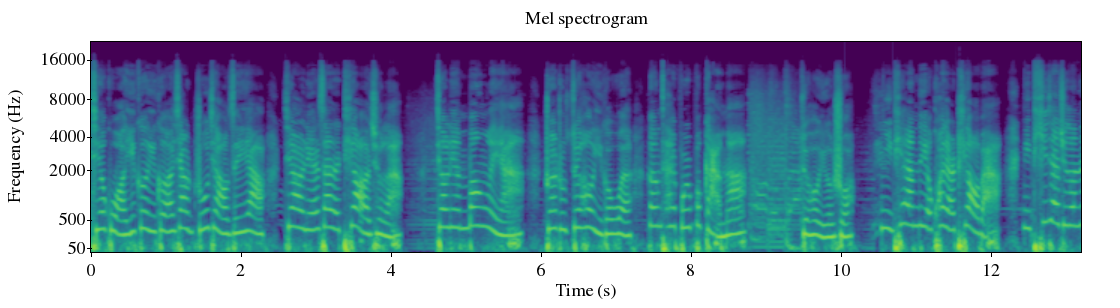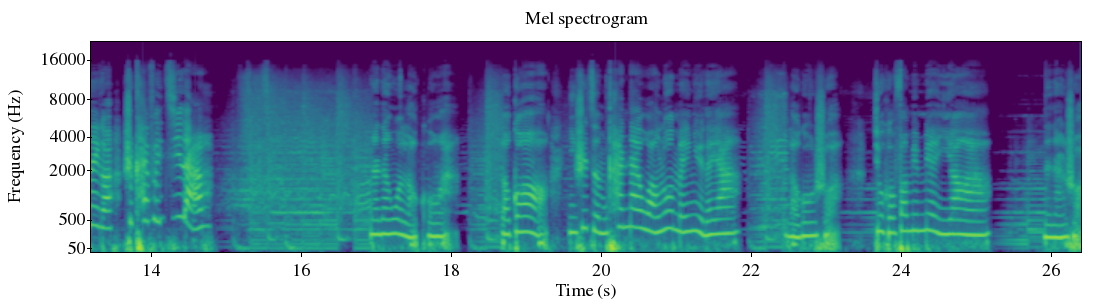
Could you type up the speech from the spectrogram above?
结果一个一个像煮饺子一样接二连三的跳下去了，教练懵了呀，抓住最后一个问：“刚才不是不敢吗？”最后一个说：“你 TMD 也快点跳吧，你踢下去的那个是开飞机的。”楠楠问老公啊。老公，你是怎么看待网络美女的呀？老公说，就和方便面一样啊。楠楠说，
